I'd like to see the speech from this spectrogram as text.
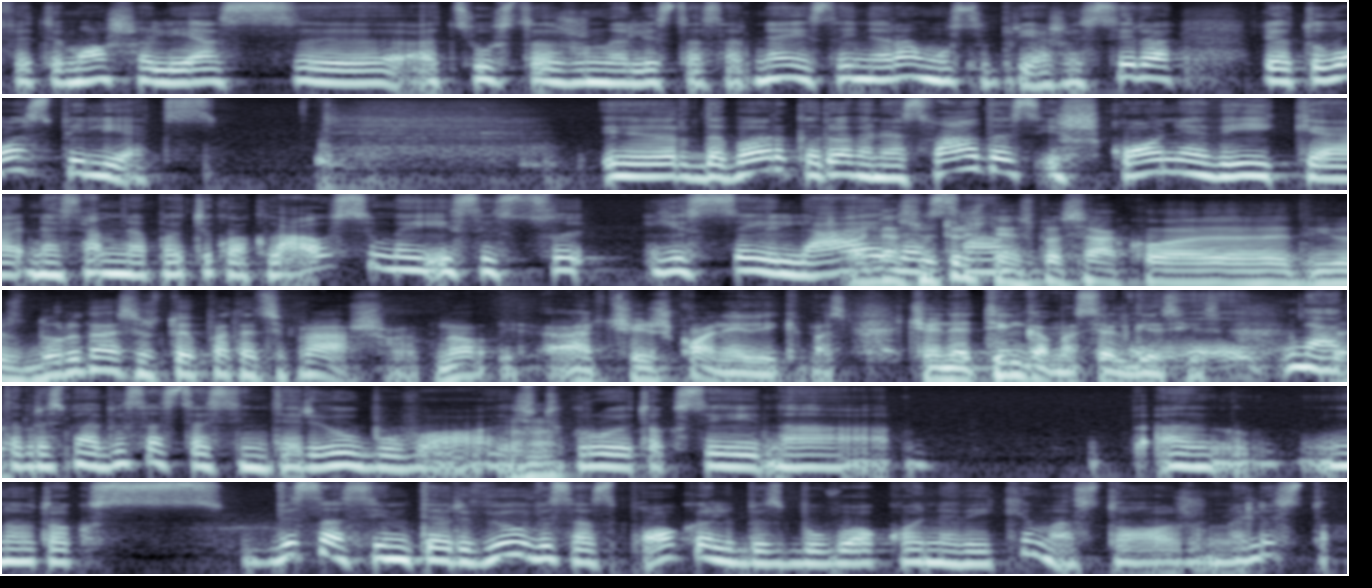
svetimo šalies e, atsiųstas žurnalistas, ar ne, jisai nėra mūsų priešas, jis yra Lietuvos pilietis. Ir dabar kariuomenės vadas iš ko neveikia, nes jam nepatiko klausimai, jisai, su, jisai leido. Nesutirštinės savo... pasako, jūs durnas ir tu pat atsiprašo. Nu, ar čia iš ko neveikimas? Čia netinkamas elgesys. Ne, bet... ta prasme, visas tas interviu buvo Aha. iš tikrųjų toksai, na, nu, toks, visas interviu, visas pokalbis buvo ko neveikimas to žurnalisto.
